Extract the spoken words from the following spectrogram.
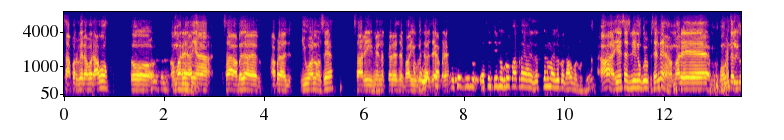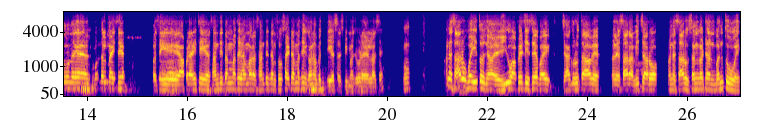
સાપર વેરાવર આવો. તો ભલે, ભલે. અમારે અહીંયા બધા આપણા યુવાનો છે સારી મહેનત કરે છે ભાઈઓ બધા છે આપણે. SSG નું- ગ્રુપ આપણે રતનમાં લગભગ આવવાનું છે. હા એસએસડી નું ગ્રુપ છે ને અમારે ગોંડલનું ને ગોંડલમાં છે. પછી આપણે અહીંથી શાંતિધામમાંથી અમારા શાંતિધામ સોસાયટીમાંથી ઘણા બધા એસએસડી માં જોડાયેલા છે. અને સારું ભાઈ તો યુવા પેઢી છે ભાઈ જાગૃતતા આવે અને સારા વિચારો અને સારું સંગઠન બનતું હોય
